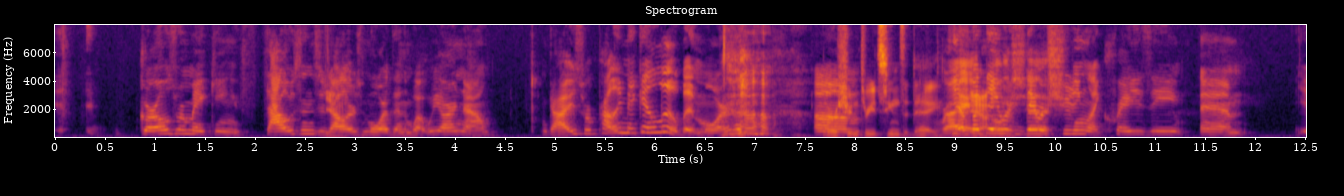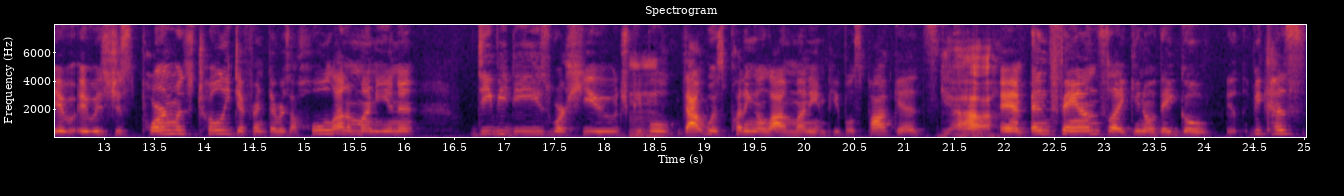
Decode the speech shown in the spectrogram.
it- it- girls were making thousands of Yeah. dollars more than what we are now. Guys were probably making a little bit more. They were shooting Um, three scenes a day. Right. yeah, but they Oh, were they were shooting like crazy, and it it was just porn was totally different. There was a whole lot of money in it. DVDs were huge. Mm. People that was putting a lot of money in people's pockets Yeah. and and fans like you know they go because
